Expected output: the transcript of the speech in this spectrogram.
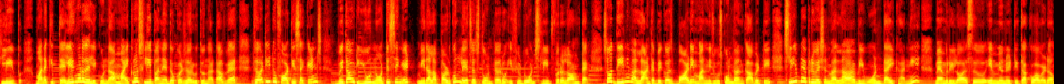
sleep మనకి తెలియని కూడా తెలియకుండా మైక్రో స్లీప్ అనేది ఒకటి జరుగుతుందట where thirty to forty seconds without you noticing it మీరు అలా పడుకుని లేచేస్తూ ఉంటారు if you don't sleep for a long time so దీనివల్ల అంటే బికాస్ బాడీ మనని చూసుకుంటుంది కాబట్టి స్లీప్ డెప్రివేషన్ వల్ల వీ ఓంట్ డై కానీ మెమరీ లాస్ ఇమ్యూనిటీ తక్కువ అవ్వడం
